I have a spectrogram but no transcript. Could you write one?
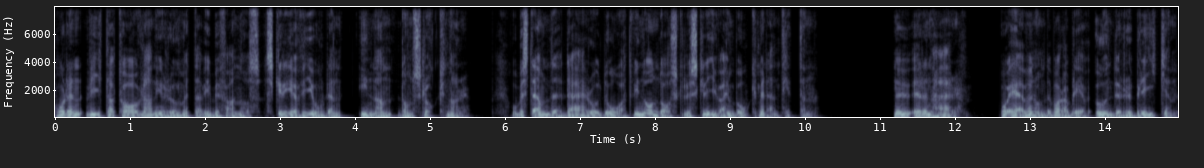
På den vita tavlan i rummet där vi befann oss skrev vi orden ”innan de slocknar” och bestämde där och då att vi någon dag skulle skriva en bok med den titeln. Nu är den här och även om det bara blev underrubriken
